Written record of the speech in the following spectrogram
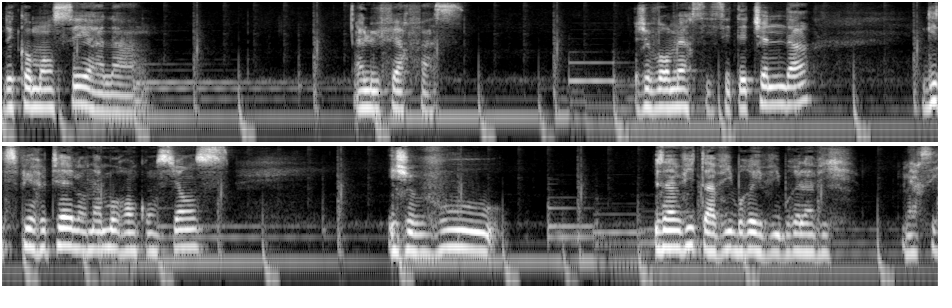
de commencer à la lui faire face. Je vous remercie. C'était Chenda, guide spirituel en amour en conscience. Et je vous invite à vibrer, vibrer la vie. Merci.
